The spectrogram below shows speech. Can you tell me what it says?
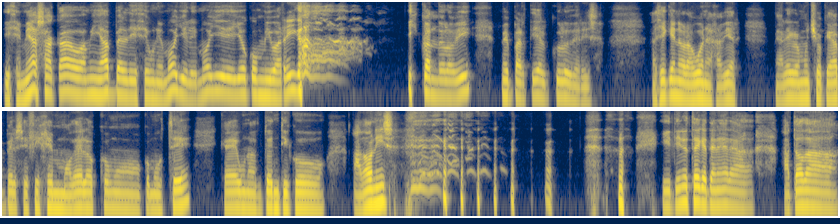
dice, me ha sacado a mí Apple, dice un emoji, el emoji de yo con mi barriga. y cuando lo vi me partía el culo de risa. Así que enhorabuena, Javier. Me alegro mucho que Apple se fije en modelos como, como usted, que es un auténtico Adonis. y tiene usted que tener a, a, todas,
